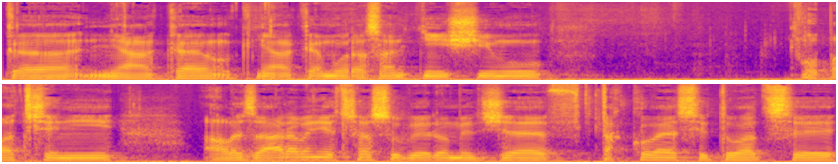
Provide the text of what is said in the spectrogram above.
k, nějaké, k nějakému razantnějšímu opatření, ale zároveň je třeba uvědomit, že v takové situaci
